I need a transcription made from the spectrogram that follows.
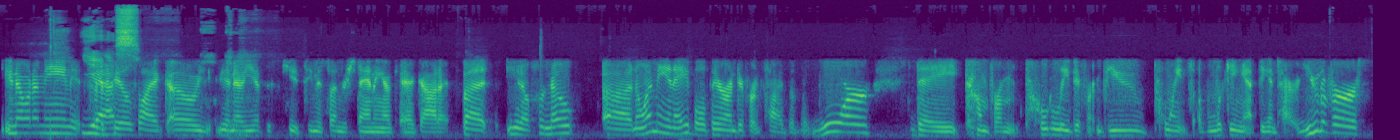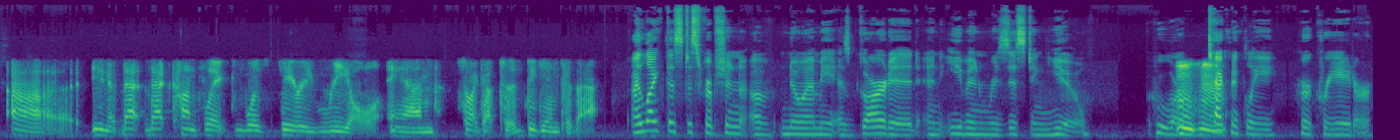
You know what I mean? It yes. sort of feels like, oh, you know, you have this cutesy misunderstanding. Okay, I got it. But you know, for no uh, Noemi and Abel, they're on different sides of the war. They come from totally different viewpoints of looking at the entire universe. Uh, you know that that conflict was very real, and so I got to dig into that. I like this description of Noemi as guarded and even resisting you, who are mm-hmm. technically her creator.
